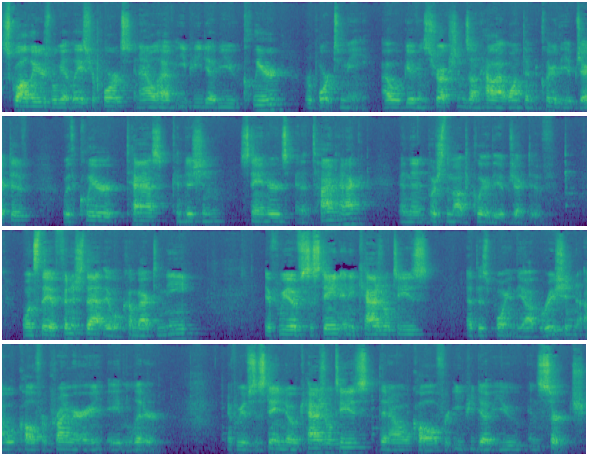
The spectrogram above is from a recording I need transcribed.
squad leaders will get lace reports and I will have EPW clear report to me. I will give instructions on how I want them to clear the objective with clear task, condition, standards, and a time hack, and then push them out to clear the objective. Once they have finished that, they will come back to me. If we have sustained any casualties at this point in the operation, I will call for primary aid and litter. If we have sustained no casualties, then I will call for EPW and search.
